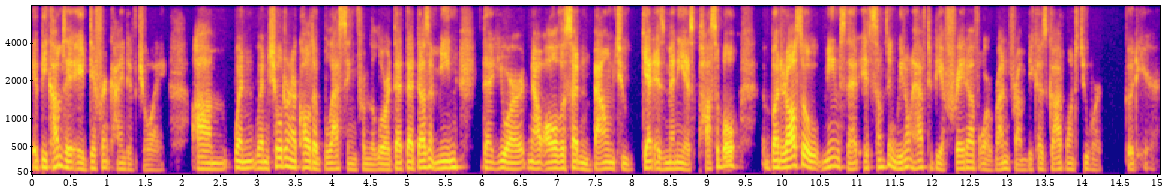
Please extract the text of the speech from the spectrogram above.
it becomes a, a different kind of joy. Um, when when children are called a blessing from the lord that that doesn't mean that you are now all of a sudden bound to get as many as possible but it also means that it's something we don't have to be afraid of or run from because god wants to work good here.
